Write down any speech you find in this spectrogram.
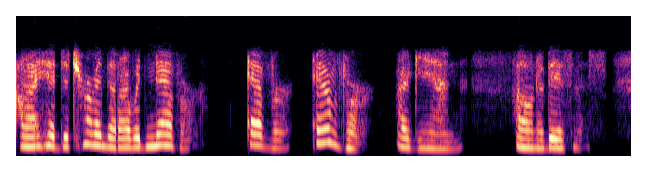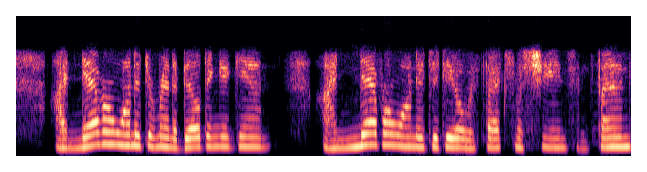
I had determined that I would never ever, ever again own a business. I never wanted to rent a building again. I never wanted to deal with fax machines and phone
